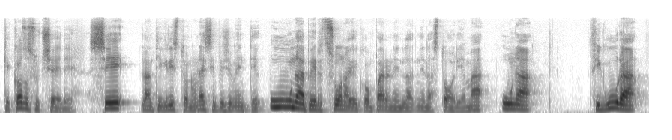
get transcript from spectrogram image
che cosa succede? Se l'anticristo non è semplicemente una persona che compare nella, nella storia, ma una figura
